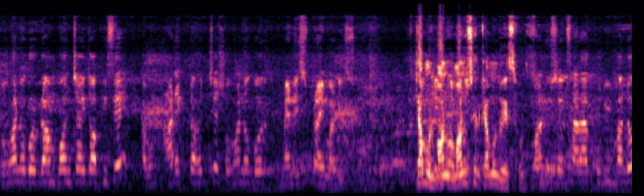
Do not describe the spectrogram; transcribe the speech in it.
শোভানগর গ্রাম পঞ্চায়েত অফিসে এবং আরেকটা হচ্ছে শোভানগর ম্যানেজ প্রাইমারি স্কুল। কেমন? মানুষের কেমন রেসপন্স মানুষের সারা খুবই ভালো।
